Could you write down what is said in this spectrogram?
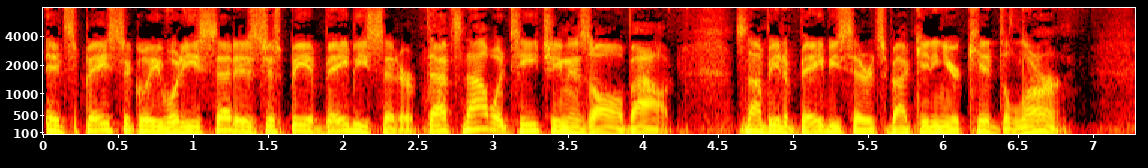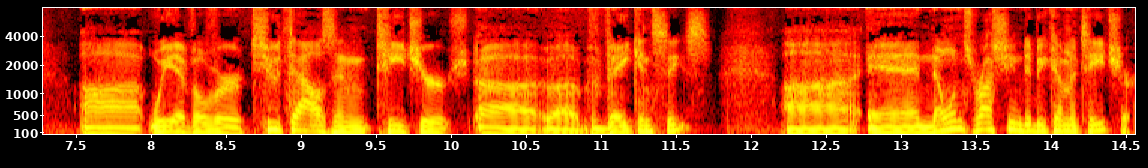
it's basically what he said is just be a babysitter. That's not what teaching is all about. It's not being a babysitter. It's about getting your kid to learn. Uh, we have over 2,000 teacher uh, uh, vacancies, uh, and no one's rushing to become a teacher.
